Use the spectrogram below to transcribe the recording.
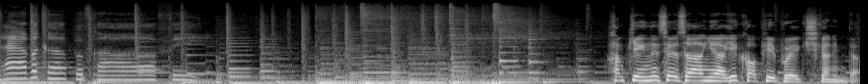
have a cup of coffee. 함께 있는 세상 이야기 커피 브레이크 시간입니다.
